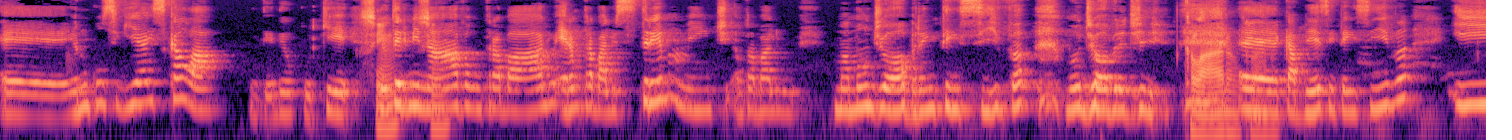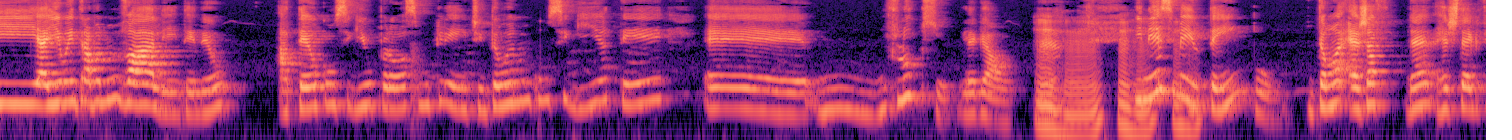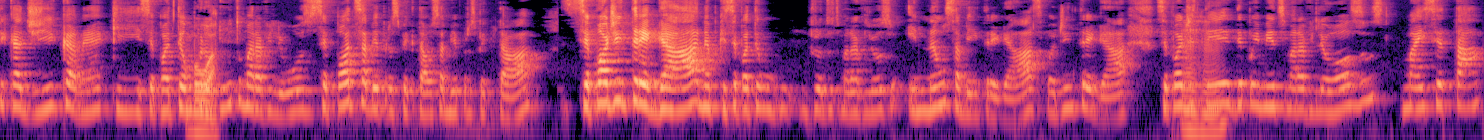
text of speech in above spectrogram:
é, eu não conseguia escalar, entendeu? Porque Sim. eu terminava um trabalho, era um trabalho extremamente. É um trabalho. Uma mão de obra intensiva, mão de obra de sim. Claro. é, cabeça intensiva. E aí eu entrava num vale, entendeu? Até eu conseguir o próximo cliente. Então eu não conseguia ter é, um, fluxo legal. né? Uhum, uhum, E nesse uhum. meio tempo, então é já, né, hashtag fica a dica, né, que você pode ter um Boa. produto maravilhoso, você pode saber prospectar ou saber prospectar, você pode entregar, né, porque você pode ter um, um produto maravilhoso e não saber entregar, você pode entregar, você pode Uhum. ter depoimentos maravilhosos, mas você está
